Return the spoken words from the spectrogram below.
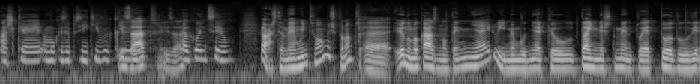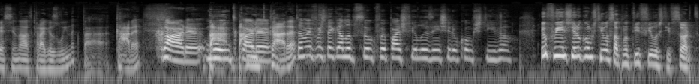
Acho que é uma coisa positiva que Exato, exato. aconteceu. Eu acho também é muito bom, mas pronto. eh, eu, no meu caso, não tenho dinheiro e mesmo o dinheiro que eu tenho neste momento é todo direcionado para a gasolina, que está cara. Cara, Tá- muito tá cara. muito cara. Também foste aquela pessoa que foi para as filas encher o combustível. Eu fui encher o combustível, só que não tive filas, tive sorte.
